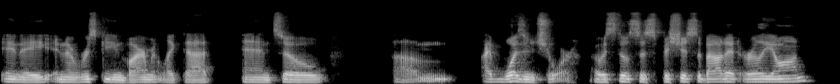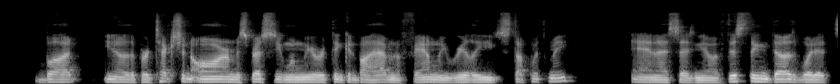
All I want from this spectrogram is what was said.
in a in a risky environment like that? And so um, I wasn't sure. I was still suspicious about it early on, but you know, the protection arm, especially when we were thinking about having a family, really stuck with me. And I said, you know, if this thing does what it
